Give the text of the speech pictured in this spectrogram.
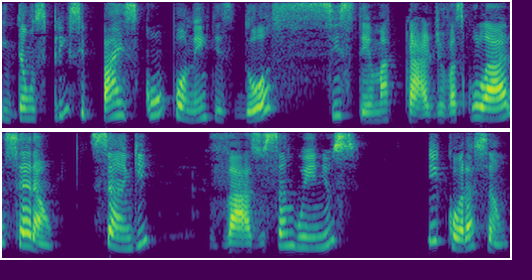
Então, os principais componentes do sistema cardiovascular serão sangue, vasos sanguíneos e coração.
